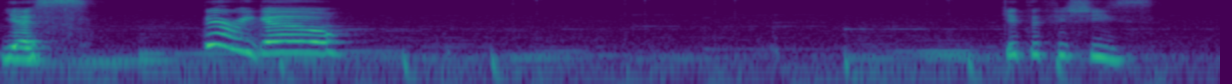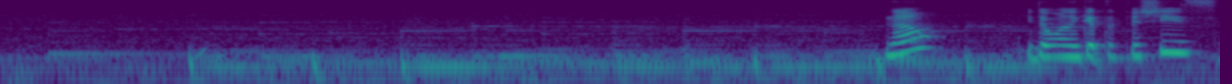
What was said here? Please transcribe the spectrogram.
Yes. There we go. Get the fishies. You don't want to get the fishies?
